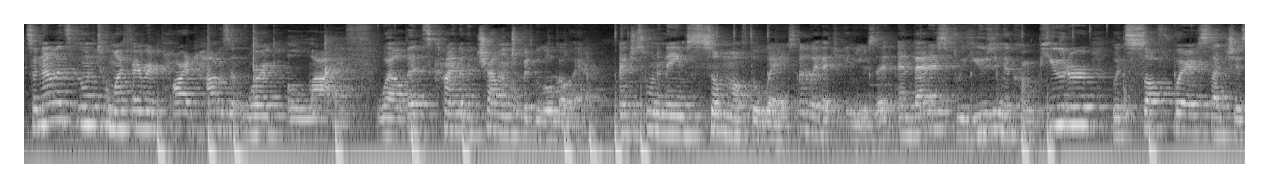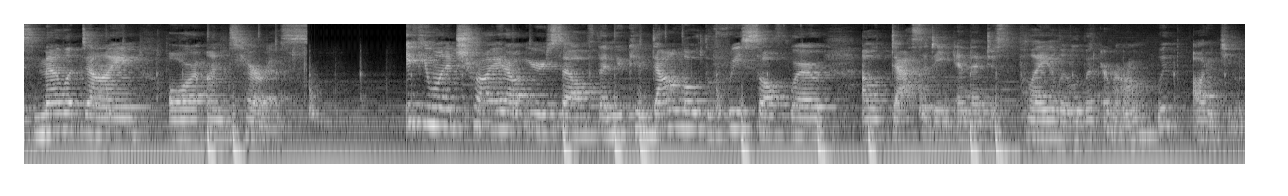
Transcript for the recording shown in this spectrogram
So now let's go into my favorite part, how does it work live? Well, that's kind of a challenge, but we will go there. I just want to name some of the ways, one way that you can use it, and that is for using a computer with software such as Melodyne or Antares. If you want to try it out yourself, then you can download the free software Audacity and then just play a little bit around with Autotune.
